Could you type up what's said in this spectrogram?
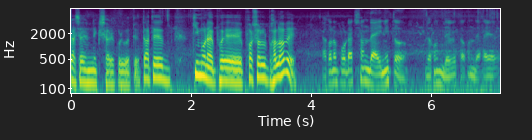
রাসায়নিক সারের পরিবর্তে। তাতে কি মনে হয় ফসল ভালো হবে? এখনও প্রোডাকশন দেয়নি তো। যখন দেবে তখন দেখা যাবে।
